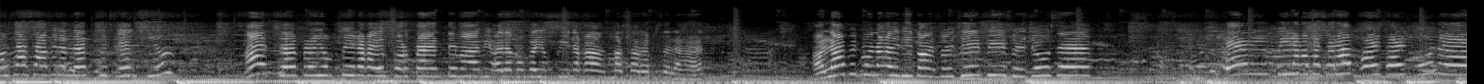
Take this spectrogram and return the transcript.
Pag sasabi ng Netflix and chill. At syempre, yung pinaka-importante, mami, alam mo ba yung pinaka-masarap sa lahat? Ah, lapit muna kayo dito. Sir JP, Sir Joseph. Pero yung pinaka-masarap, heart, heart muna.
